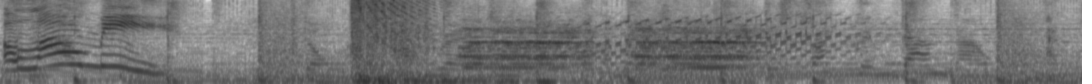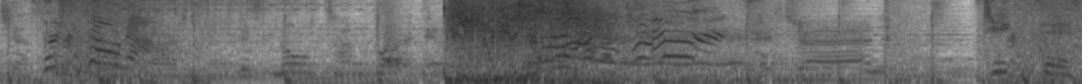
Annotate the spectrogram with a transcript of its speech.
I just Persona! Take this.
